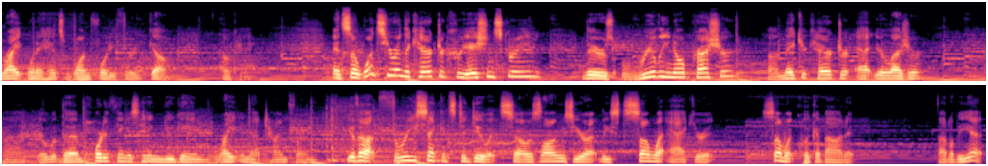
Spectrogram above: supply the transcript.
right when it hits 143. Go. Okay. And so once you're in the character creation screen, there's really no pressure. Uh, make your character at your leisure. The important thing is hitting new game right in that time frame. You have about three seconds to do it, so as long as you're at least somewhat accurate, somewhat quick about it, that'll be it.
